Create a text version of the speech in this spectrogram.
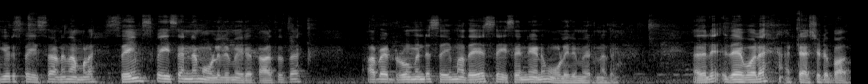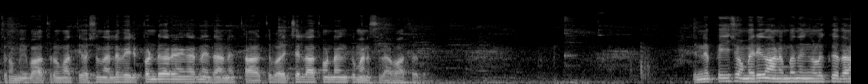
ഈ ഒരു സ്പേസാണ് നമ്മളെ സെയിം സ്പേസ് തന്നെ മുകളിലും വരിക. താഴത്തെ ആ ബെഡ്റൂമിന്റെ സെയിം അതേ സ്പേസ് തന്നെയാണ് മുകളിലും വരുന്നത്. അതിൽ ഇതേപോലെ അറ്റാച്ച്ഡ് ബാത്റൂം ഈ ബാത്റൂം അത്യാവശ്യം നല്ല വലിപ്പമുണ്ട് പറയാൻ കാരണം ഇതാണ്. താഴത്ത് വെളിച്ചമില്ലാത്തതുകൊണ്ട് നിങ്ങൾക്ക് മനസ്സിലാവാത്തത്. പിന്നെ ഇപ്പോൾ ഈ ചുമര് കാണുമ്പോൾ നിങ്ങൾക്ക് ഇതാ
